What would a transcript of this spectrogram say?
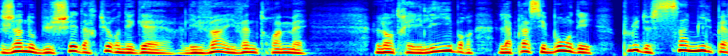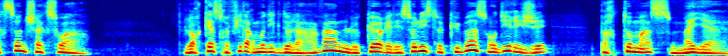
Jeanne au bûcher d'Arthur Honegger, les 20 et 23 mai. L'entrée est libre, la place est bondée, plus de 5000 personnes chaque soir. L'orchestre philharmonique de la Havane, le chœur et les solistes cubains sont dirigés par Thomas Mayer,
